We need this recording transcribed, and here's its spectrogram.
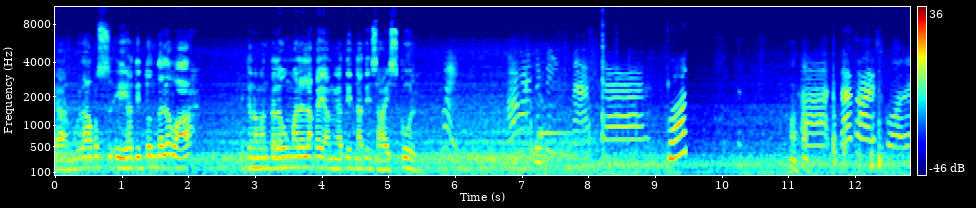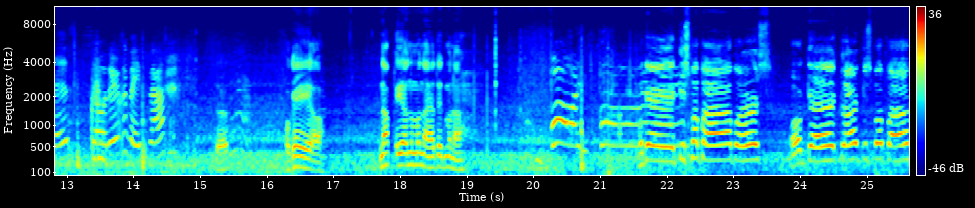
Yan, tapos ihatid tong dalawa. Ito naman dalawang malalaki ang ihatid natin sa high school. Wait. I want to be mascot. What? Uh, that's how our school is. So there's Abesa. That? Okay, ah. Nak, eh ano mo na, ihatid mo na. Okay, kiss papa first. Okay, Clark, kiss papa.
